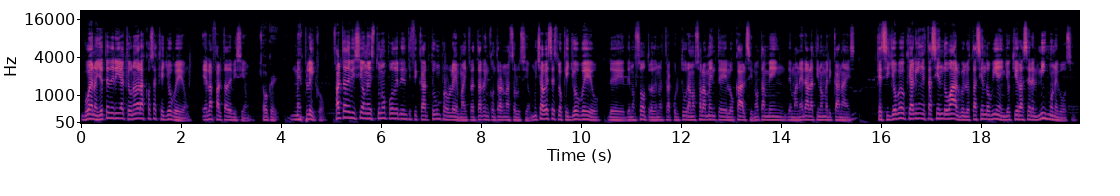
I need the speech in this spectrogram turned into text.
Bueno, yo te diría que una de las cosas que yo veo es la falta de visión. Ok, Me explico. Falta de visión es tú no poder identificar tú un problema y tratar de encontrar una solución. Muchas veces lo que yo veo de, de nosotros, de nuestra cultura, no solamente local, sino también de manera latinoamericana, es que si yo veo que alguien está haciendo algo y lo está haciendo bien, yo quiero hacer el mismo negocio.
